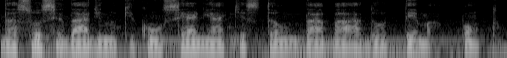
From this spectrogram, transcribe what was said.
da sociedade no que concerne à questão da barra do tema. Ponto.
